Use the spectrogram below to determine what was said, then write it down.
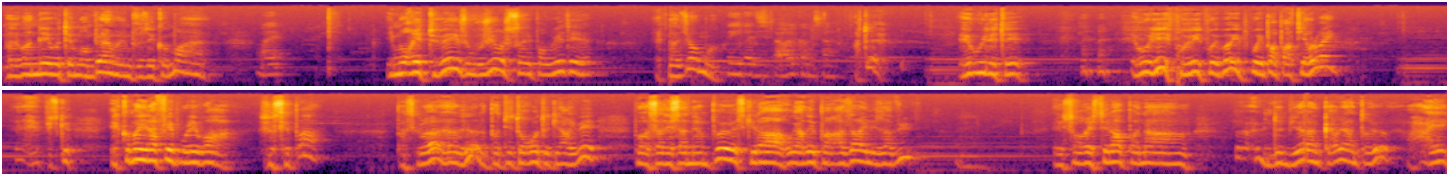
Il m'a demandé où était mon père, mais il me faisait comment. Hein. Il m'aurait tué, je vous jure, je ne savais pas où il était. Hein. Il a moi. Et il a disparu comme ça. Attends. Et où il était? Et où il, pouvait, il pouvait, pouvait, pas partir loin. Et, puisque, et comment il a fait pour les voir? Je ne sais pas. Parce que là, la, petite route qui est arrivée, bon, ça descendait un peu. Est-ce qu'il a regardé par hasard, il les a vus? Et ils sont restés là pendant une demi-heure, un quart d'heure entre eux. Rien.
